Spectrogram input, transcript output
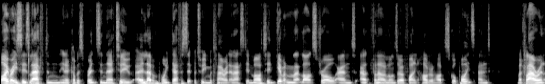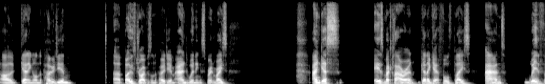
five races left and you know a couple of sprints in there too, eleven point deficit between McLaren and Aston Martin. Given that Lance Stroll and uh, Fernando Alonso are finding it harder and harder to score points, and McLaren are getting on the podium, uh, both drivers on the podium and winning a sprint race. Angus, is McLaren going to get fourth place? And with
